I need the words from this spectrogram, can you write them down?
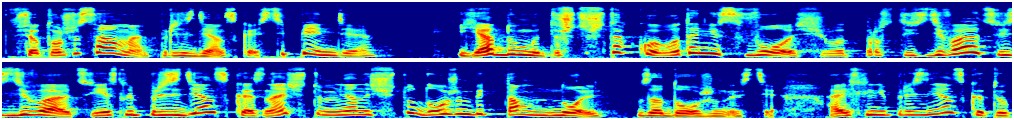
все то же самое, президентская стипендия. И я думаю, да что ж такое, вот они сволочи, вот просто издеваются, издеваются. Если президентская, значит, у меня на счету должен быть там ноль задолженности. А если не президентская, то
